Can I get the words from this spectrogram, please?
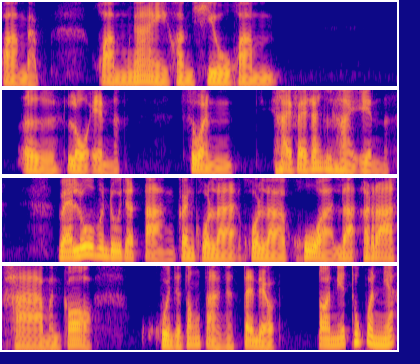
ความแบบความง่ายความชิลความเออ low-end อะส่วน high fashion คือ high-end value มันดูจะต่างกันคนละคนละขั้วละราคามันก็ควรจะต้องต่างกันแต่เดี๋ยวตอนนี้ทุกวันเนี้ย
